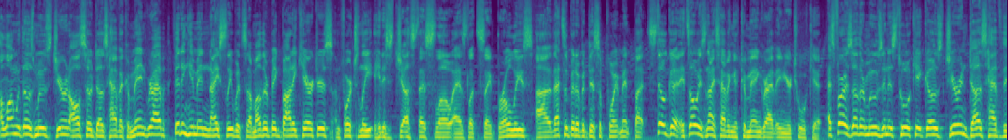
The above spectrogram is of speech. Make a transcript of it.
Along with those moves, Jiren also does have a command grab, fitting him in nicely with some other big body characters. Unfortunately, it is just as slow as, let's say, Broly's. Uh, that's a bit of a disappointment, but still good. It's always nice having a command grab in your toolkit. As far as other moves in his toolkit goes, Jiren does have this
